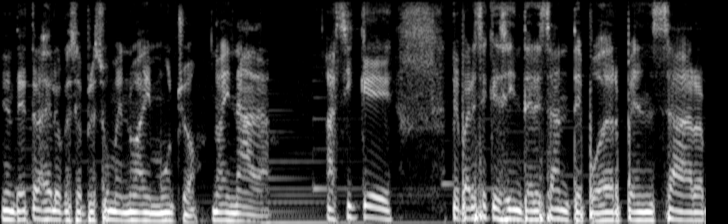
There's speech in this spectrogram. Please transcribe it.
Detrás de lo que se presume no hay mucho, no hay nada. Así que me parece que es interesante poder pensar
